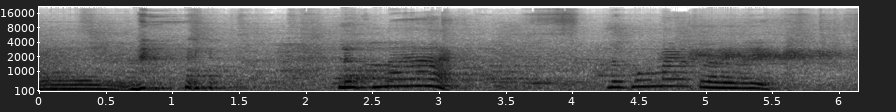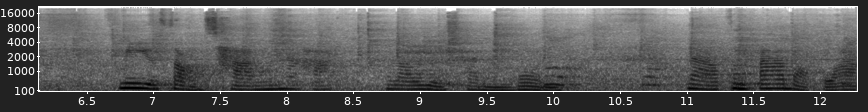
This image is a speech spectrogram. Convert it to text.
นู่นลึกมาก ลึกมากๆเลย มีอยู่สองชั้นนะคะ เราอยู่ชั้นบน แล้วคุณป้าบอกว่า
